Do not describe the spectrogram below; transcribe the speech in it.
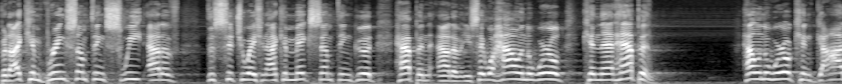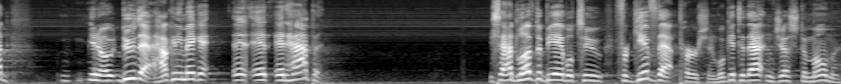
But I can bring something sweet out of the situation. I can make something good happen out of it. You say, well, how in the world can that happen? How in the world can God, you know, do that? How can He make it, it, it happen? You say, I'd love to be able to forgive that person. We'll get to that in just a moment.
